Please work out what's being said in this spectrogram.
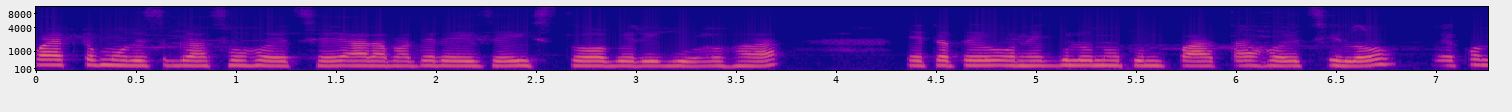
কয়েকটা মরিচ গাছও হয়েছে। আর আমাদের এই যে স্ট্রবেরি গুয়াভা এটাতে অনেকগুলো নতুন পাতা হয়েছিল। এখন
